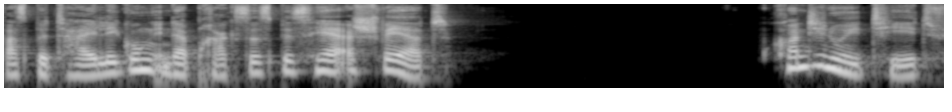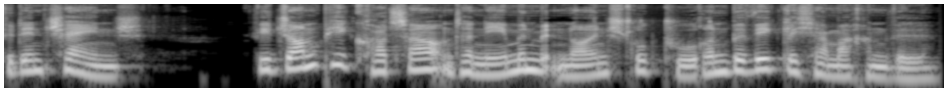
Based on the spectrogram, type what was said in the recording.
Was Beteiligung in der Praxis bisher erschwert. Kontinuität für den Change. Wie John P. Cotter Unternehmen mit neuen Strukturen beweglicher machen will.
